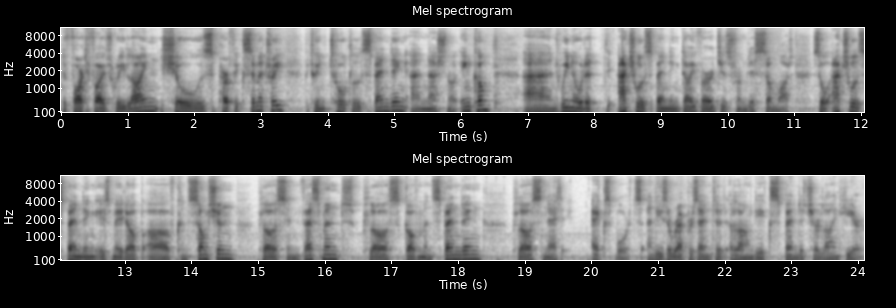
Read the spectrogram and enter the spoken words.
The 45 degree line shows perfect symmetry between total spending and national income and we know that the actual spending diverges from this somewhat. So actual spending is made up of consumption plus investment plus government spending plus net exports and these are represented along the expenditure line here.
